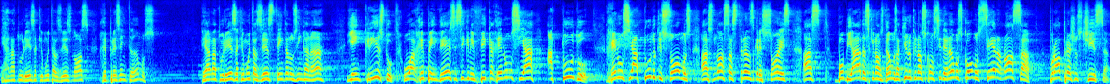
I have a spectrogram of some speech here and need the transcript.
É a natureza que muitas vezes nós representamos. É a natureza que muitas vezes tenta nos enganar. E em Cristo, o arrepender-se significa renunciar a tudo, renunciar a tudo que somos, as nossas transgressões, as bobeadas que nós damos, aquilo que nós consideramos como ser a nossa própria justiça.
